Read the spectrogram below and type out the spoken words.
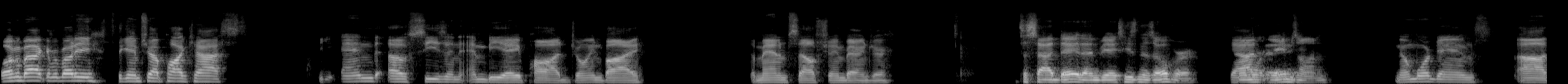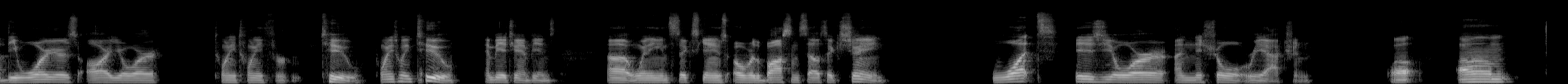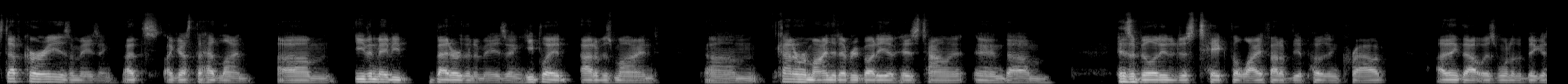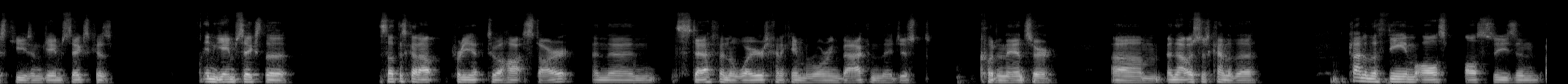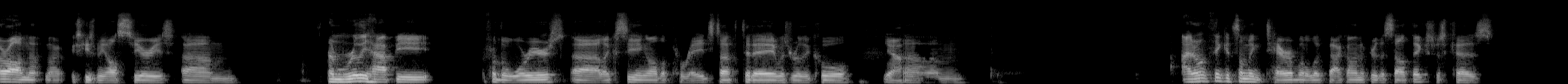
Welcome back, everybody, to the Game Shot Podcast, the end of season NBA pod, joined by the man himself, Shane Behringer. It's a sad day. The NBA season is over. Yeah, no more games on. No more games. Uh, the Warriors are your 2022, 2022 NBA champions, uh, winning in six games over the Boston Celtics. Shane, what is your initial reaction? Well, um, Steph Curry is amazing. That's, I guess, the headline. Um, even maybe better than amazing. He played out of his mind. Um, kind of reminded everybody of his talent and um, his ability to just take the life out of the opposing crowd. I think that was one of the biggest keys in Game Six because in Game Six the, Celtics got out pretty to a hot start, and then Steph and the Warriors kind of came roaring back, and they just couldn't answer. Um, and that was just kind of the kind of the theme all all season or all not, not excuse me all series. Um, I'm really happy for the Warriors. Uh, like seeing all the parade stuff today was really cool. Yeah. Um, I don't think it's something terrible to look back on if you're the Celtics, just because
